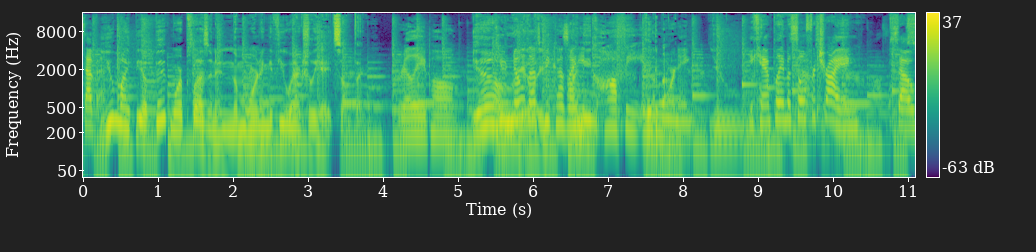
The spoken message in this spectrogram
7. You might be a bit more pleasant in the morning if you actually ate something. Really, Paul? Yeah, You know really. that's because I, I need mean, coffee in think the about it. morning. You. You can't blame a soul for trying. So,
